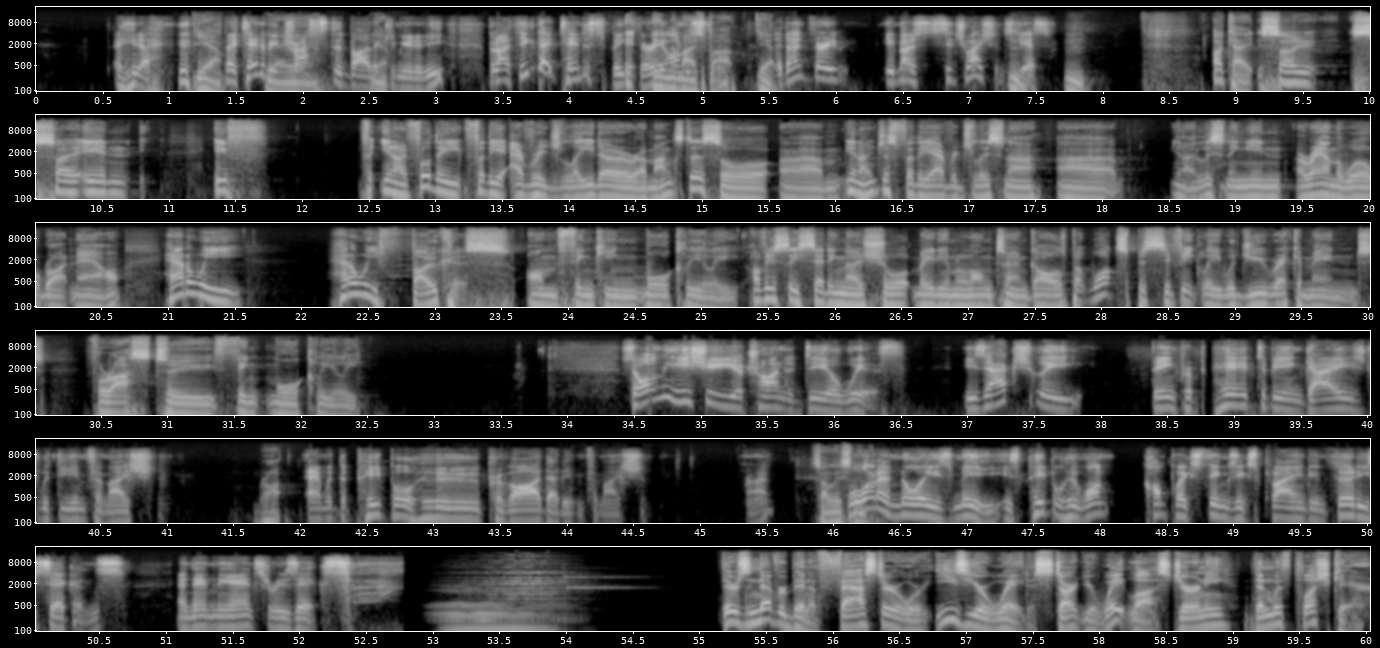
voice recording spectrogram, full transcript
you know, Yeah. they tend to be Yeah, yeah. trusted by the Yeah. community, but I think they tend to speak In- very in the most honestly. part, yeah. They don't very in most situations. Yes. Okay, so so in if you know for the for the average leader amongst us, or um, you know just for the average listener, uh, you know listening in around the world right now, how do we how do we focus on thinking more clearly? Obviously, setting those short, medium, and long term goals, but what specifically would you recommend for us to think more clearly? So, on the issue you're trying to deal with, is actually being prepared to be engaged with the information Right. and with the people who provide that information, right? So listen. What annoys me is people who want complex things explained in 30 seconds and then the answer is X. There's never been a faster or easier way to start your weight loss journey than with PlushCare.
